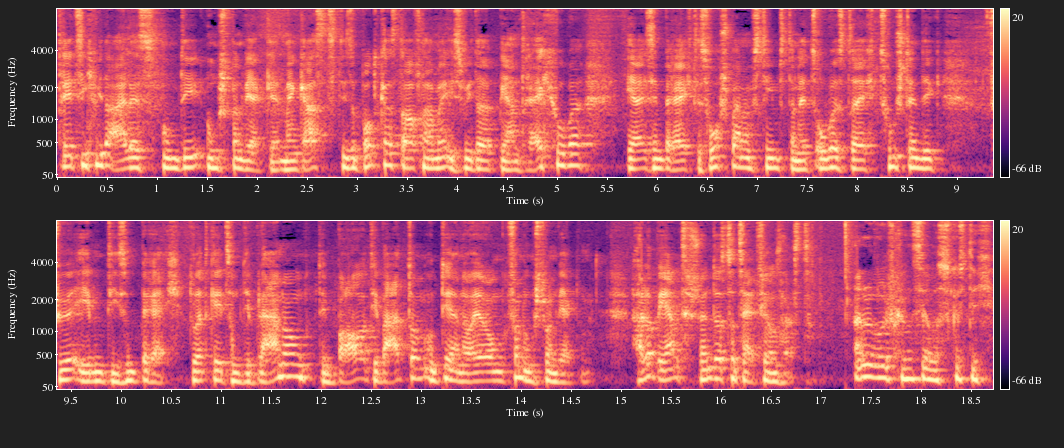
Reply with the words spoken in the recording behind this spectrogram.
Dreht sich wieder alles um die Umspannwerke. Mein Gast dieser Podcastaufnahme ist wieder Bernd Reichhuber. Er ist im Bereich des Hochspannungsteams der Netz Oberösterreich zuständig für eben diesen Bereich. Dort geht es um die Planung, den Bau, die Wartung und die Erneuerung von Umspannwerken. Hallo Bernd, schön, dass du Zeit für uns hast. Hallo Wolfgang, servus, grüß dich.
